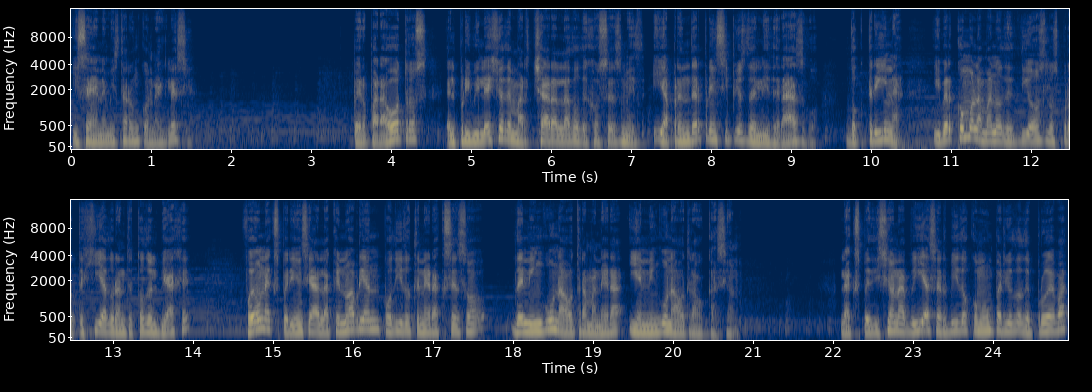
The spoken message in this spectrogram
y se enemistaron con la iglesia. Pero para otros, el privilegio de marchar al lado de José Smith y aprender principios de liderazgo, doctrina y ver cómo la mano de Dios los protegía durante todo el viaje fue una experiencia a la que no habrían podido tener acceso de ninguna otra manera y en ninguna otra ocasión. La expedición había servido como un periodo de prueba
